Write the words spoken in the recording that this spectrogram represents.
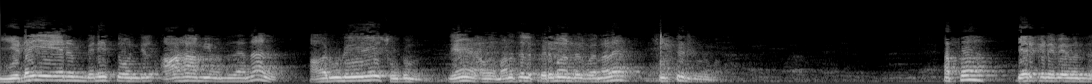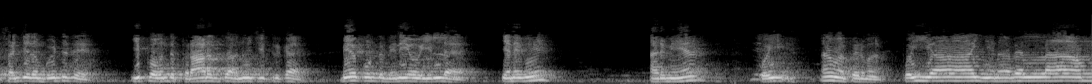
இடையேறும் வினை தோன்றில் ஆகாமியம் வந்ததனால் அருளே சுடும். ஏன்? அவங்க மனசுல பெருமான் இருக்கிறதுனால சுட்டு அடிச்சு விடுமா? அப்போ ஏற்கனவே வந்து சஞ்சீதம் போயிட்டது. இப்ப வந்து பிராரத்தை அனுபவிச்சிட்டு இருக்க. மேற்கொண்டு வினையோ இல்ல. எனவே அருமையா பொய் ஆமா பெருமான். பொய்யாயினவெல்லாம்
